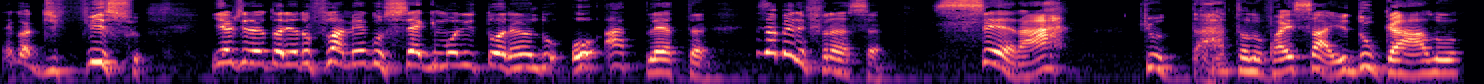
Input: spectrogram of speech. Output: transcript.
Negócio difícil. E a diretoria do Flamengo segue monitorando o atleta. Isabelle França, será que o Dátalo vai sair do Galo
